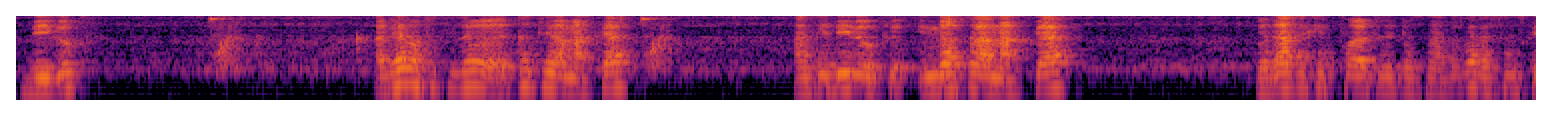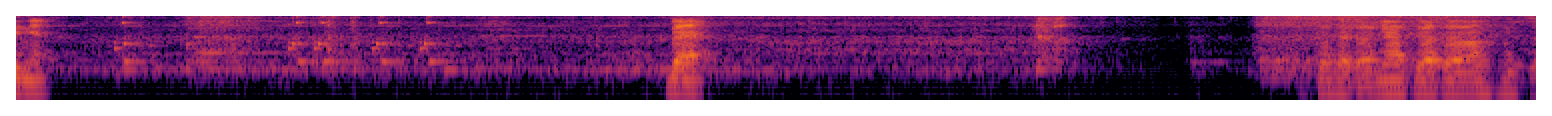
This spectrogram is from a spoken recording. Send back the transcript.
Diluc. Abbiamo tutti, tutti la maschera. Anche Diluc indossa la maschera. Guardate che forte il personaggio, guarda sono scrigna. Beh, Perfetto, abbiamo attivato questo.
